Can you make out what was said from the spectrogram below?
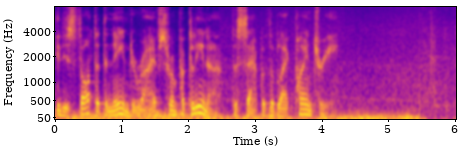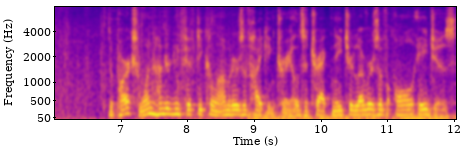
It is thought that the name derives from paklina, the sap of the black pine tree. The park's 150 kilometers of hiking trails attract nature lovers of all ages,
